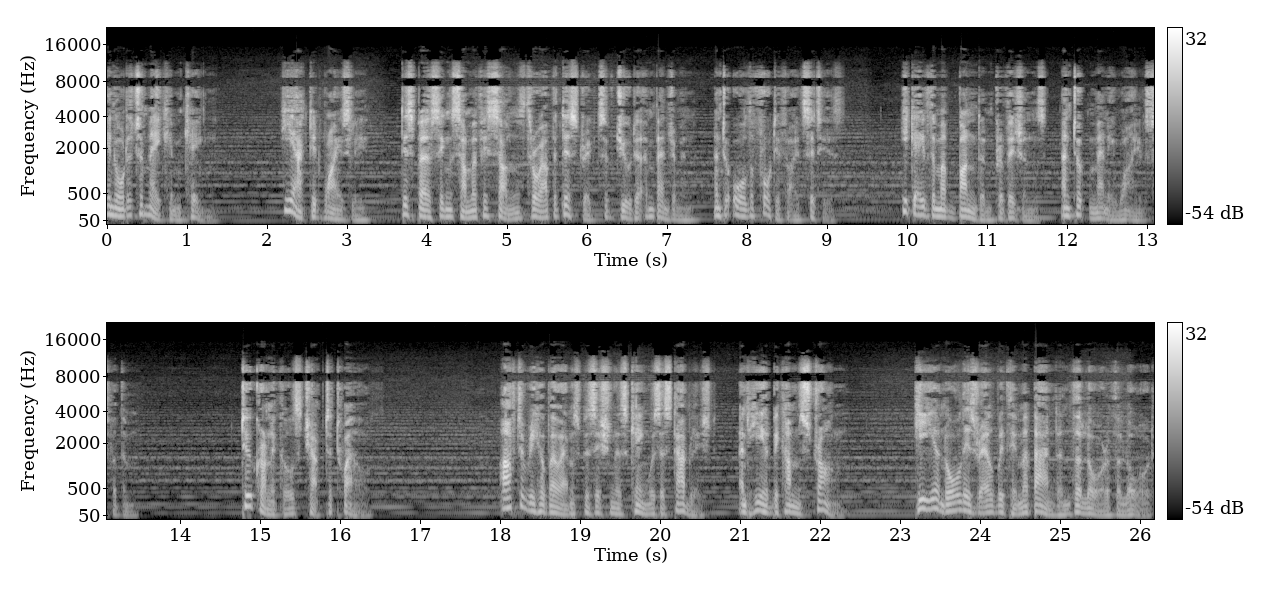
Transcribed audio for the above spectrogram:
in order to make him king. He acted wisely, dispersing some of his sons throughout the districts of Judah and Benjamin, and to all the fortified cities. He gave them abundant provisions, and took many wives for them. 2 Chronicles chapter 12 After Rehoboam's position as king was established, and he had become strong, he and all Israel with him abandoned the law of the Lord.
